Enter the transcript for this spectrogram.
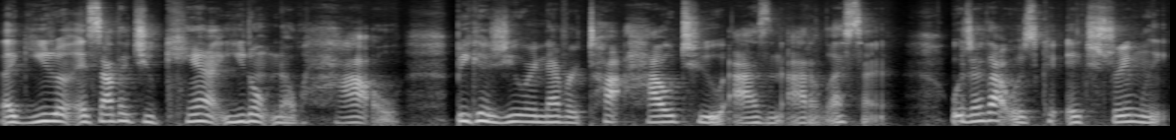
Like you don't it's not that you can't, you don't know how because you were never taught how to as an adolescent, which I thought was extremely,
